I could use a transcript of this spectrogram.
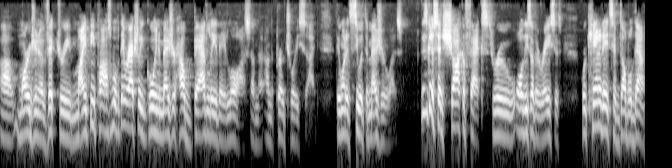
uh, margin of victory might be possible, but they were actually going to measure how badly they lost on the, on the pro choice side. They wanted to see what the measure was. This is going to send shock effects through all these other races where candidates have doubled down.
